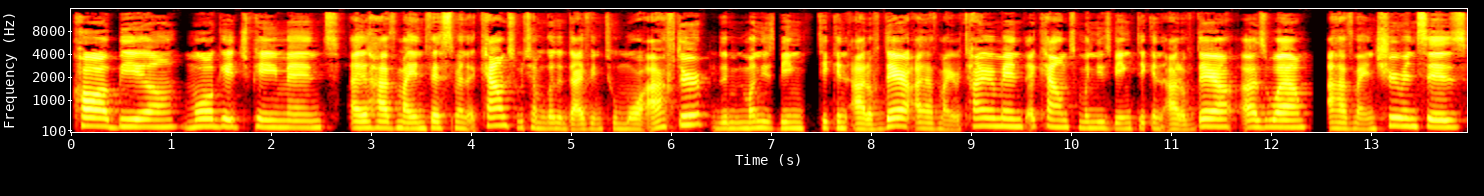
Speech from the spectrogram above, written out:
car bill, mortgage payment. I have my investment accounts, which I'm going to dive into more after. The money is being taken out of there. I have my retirement accounts. Money is being taken out of there as well. I have my insurances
